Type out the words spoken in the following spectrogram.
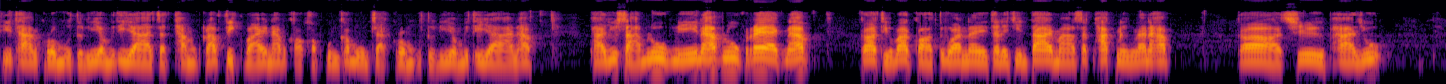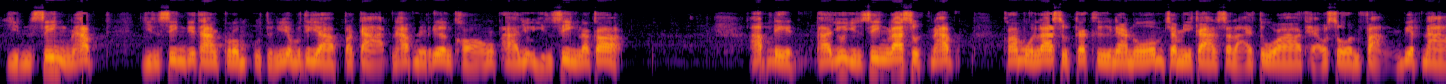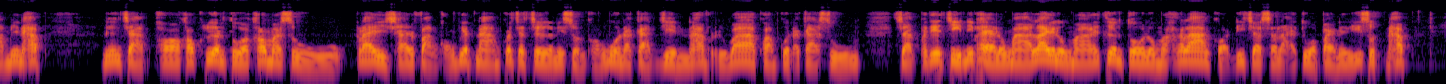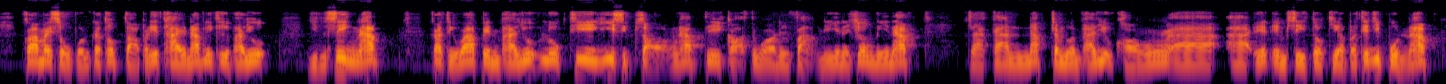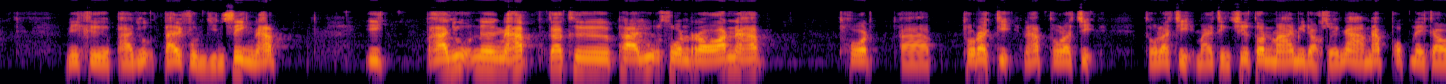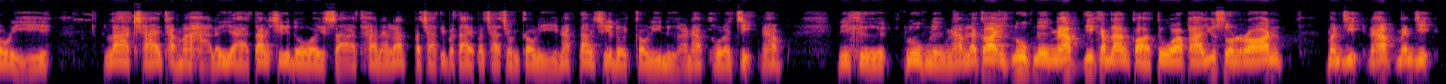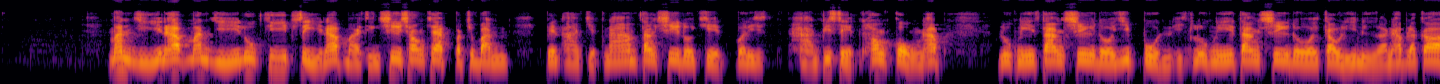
ที่ทางกรมอุตุนิยมวิทยาจัดทำกราฟิกไว้นะครับ ขอขอบคุณข้อมูลจากกรมอุตุนิยมวิทยานะครับ พายุ 3 ลูกนี้นะครับ ลูกแรกนะครับ ก็ถือว่าก่อตัวในทะเลจีนใต้มาสักพักหนึ่งแล้วนะครับ ก็ชื่อพายุหยินซิ่งนะครับหยินซิ่งที่ทางกรมอุตุนิยมวิทยาประกาศนะครับ ในเรื่องของพายุหยินซิ่งแล้วก็ อัปเดตพายุหยินซิงล่าสุดนะครับ ข้อมูลล่าสุดก็คือแนวโน้มจะมีการสลายตัวแถวโซนฝั่งเวียดนามนี่นะครับ เนื่องจากพอเขาเคลื่อนตัวเข้ามาสู่ใกล้ชายฝั่งของเวียดนาม ก็จะเจอในส่วนของมวลอากาศเย็นนะครับ หรือว่าความกดอากาศสูง จากประเทศจีนที่แผ่ลงมาไล่ลงมาให้เคลื่อนตัวลงมาข้างล่างก่อนที่จะสลายตัวไปในที่สุดนะครับ ก็ไม่ส่งผลกระทบต่อประเทศไทยนะครับนี่คือพายุหยินซิงนะครับ ก็ถือว่าเป็นพายุลูกที่ 22 นะครับ ที่เกาะตัวในฝั่งนี้ในช่วงนี้นะครับ จากการนับจำนวนพายุของ RSMC โตเกียวประเทศญี่ปุ่นนะครับ นี่คือพายุไต้ฝุ่นยินซิ่งนะครับ อีกพายุหนึ่งนะครับก็คือพายุโซนร้อนนะครับ โทอ่าโทราจินะครับโทราจิโทราจิหมายถึงชื่อต้นไม้มีดอกสวยงามนะครับ พบในเกาหลี ลากใช้ทำอาหารและยาตั้งชื่อโดยสาธารณรัฐประชาธิปไตยประชาชนเกาหลีนะครับตั้งชื่อโดยเกาหลีเหนือนะครับโทรจินะครับนี่คือลูกหนึ่งนะครับ แล้วก็อีกลูกหนึ่งนะครับ ที่กำลังก่อตัวพายุโซนร้อนมันจินะครับมันจิมันหยีนะครับ มันหยีลูกที่ 24 นะครับ หมายถึงชื่อช่องแคบปัจจุบันเป็นอ่างเก็บน้ำตั้งชื่อโดยเขตบริหารพิเศษฮ่องกงนะครับ ลูกนี้ตั้งชื่อโดยญี่ปุ่น อีกลูกนี้ตั้งชื่อโดยเกาหลีเหนือนะครับ แล้วก็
